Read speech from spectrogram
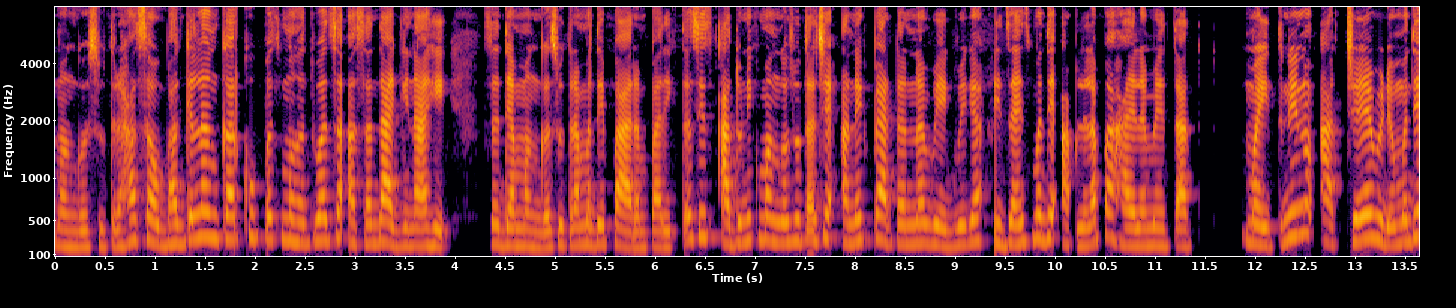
मंगळसूत्र हा सौभाग्य अलंकार खूपच महत्त्वाचा असा दागिना आहे. सध्या मंगळसूत्रामध्ये पारंपरिक तसेच आधुनिक मंगळसूत्राचे अनेक पॅटर्न वेगवेगळ्या डिझाईन्समध्ये आपल्याला पाहायला मिळतात. मैत्रिणींनो आजच्या या व्हिडिओमध्ये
